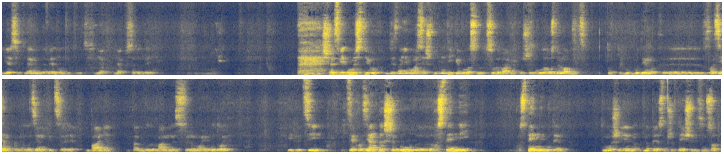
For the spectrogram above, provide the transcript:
є світлина, де видно тут, як, як всередині. Ще з відомостів дізнаємося, що тут не тільки була Соливарня, то ще була оздоровниця. Тобто був будинок е, з лазянками. Лазенки це як баня, там були ванни з соляною водою. І при, цій, при цих лазянках ще був е, гостинний гостинний будинок. Тому що є написано, що в 1800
